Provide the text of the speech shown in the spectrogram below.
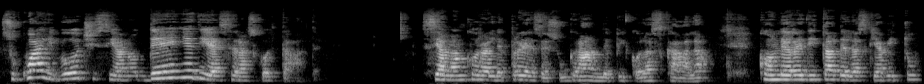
su quali voci siano degne di essere ascoltate. Siamo ancora alle prese su grande e piccola scala con l'eredità della schiavitù,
